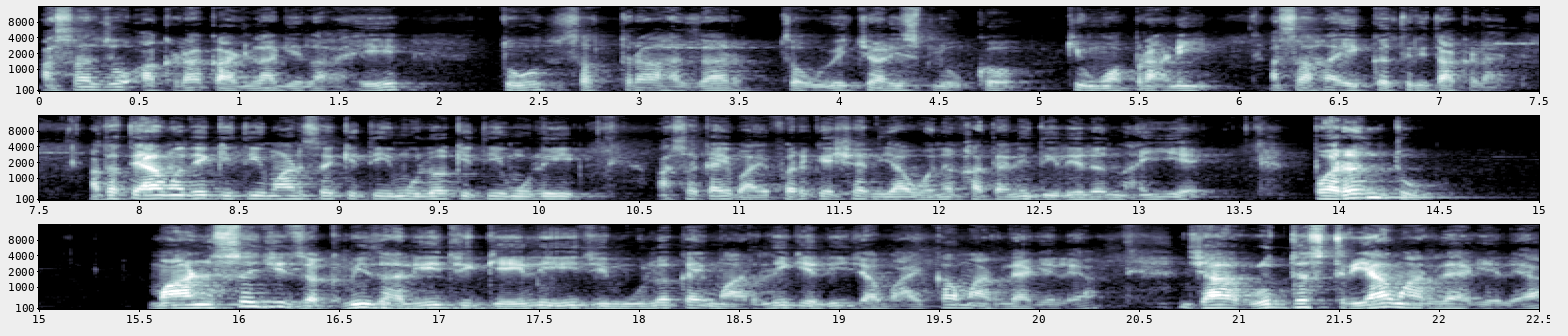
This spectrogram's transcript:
असा जो आकडा काढला गेला आहे तो सतरा हजार चव्वेचाळीस लोक किंवा प्राणी असा हा एकत्रित आकडा आहे. आता त्यामध्ये किती माणसं किती मुलं किती मुली असं काही बायफर्केशन या वनखात्याने दिलेलं नाही आहे परंतु माणसं जी जखमी झाली जी गेली जी मुलं काही मारली गेली ज्या बायका मारल्या गेल्या ज्या वृद्ध स्त्रिया मारल्या गेल्या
